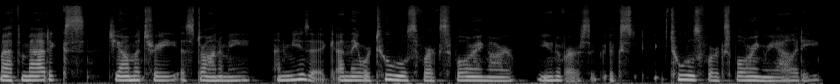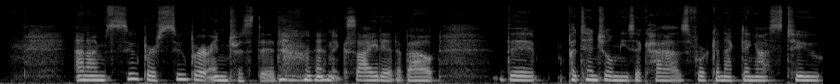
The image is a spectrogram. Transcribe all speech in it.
mathematics geometry astronomy and music and they were tools for exploring our universe ex- tools for exploring reality. And i'm super super interested and excited about the potential music has for connecting us to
